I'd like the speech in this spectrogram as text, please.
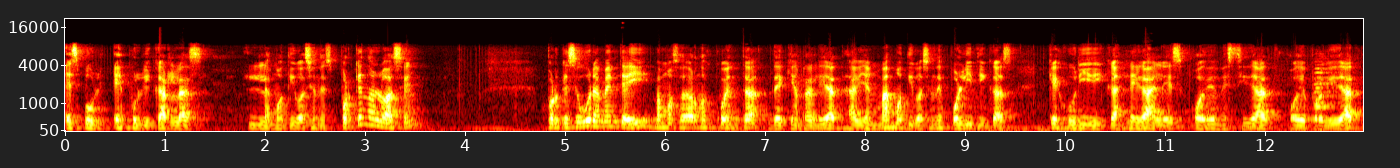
es, publicar las, las motivaciones. ¿Por qué no lo hacen? Porque seguramente ahí vamos a darnos cuenta de que en realidad habían más motivaciones políticas que jurídicas, legales o de honestidad o de probidad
